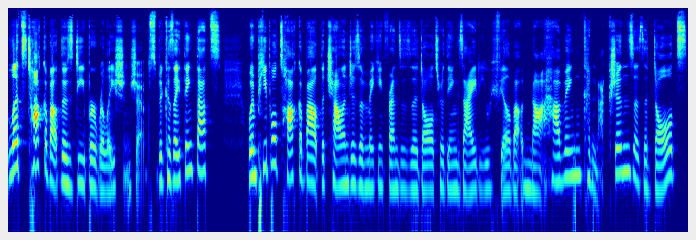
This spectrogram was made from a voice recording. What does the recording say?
let's talk about those deeper relationships because I think that's when people talk about the challenges of making friends as adults or the anxiety we feel about not having connections as adults.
